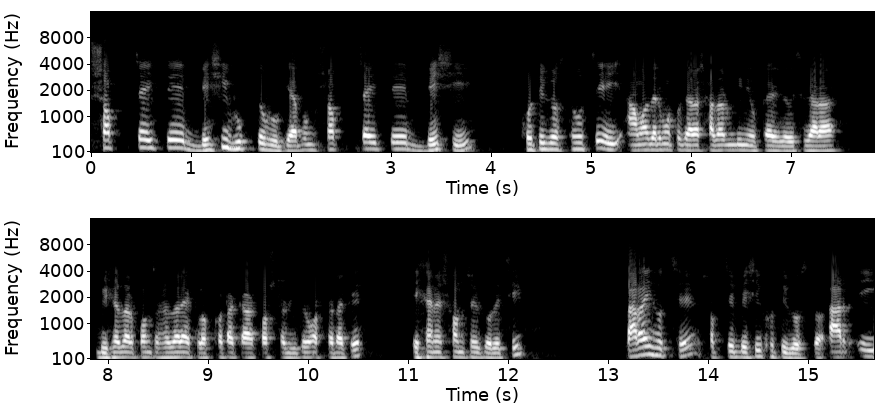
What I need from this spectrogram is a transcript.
সবচাইতে বেশি ভুক্তভোগী এবং সবচাইতে বেশি ক্ষতিগ্রস্ত হচ্ছে এই আমাদের মতো যারা সাধারণ বিনিয়োগকারী রয়েছে, যারা বিশ হাজার, পঞ্চাশ হাজার, এক লক্ষ টাকা কষ্টার্জিত অর্থটাকে এখানে সঞ্চয় করেছি, তারাই হচ্ছে সবচেয়ে বেশি ক্ষতিগ্রস্ত। আর এই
